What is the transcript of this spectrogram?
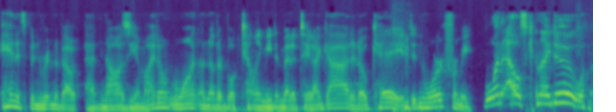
And it's been written about ad nauseum. I don't want another book telling me to meditate. I got it. Okay. It didn't work for me. What else can I do?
